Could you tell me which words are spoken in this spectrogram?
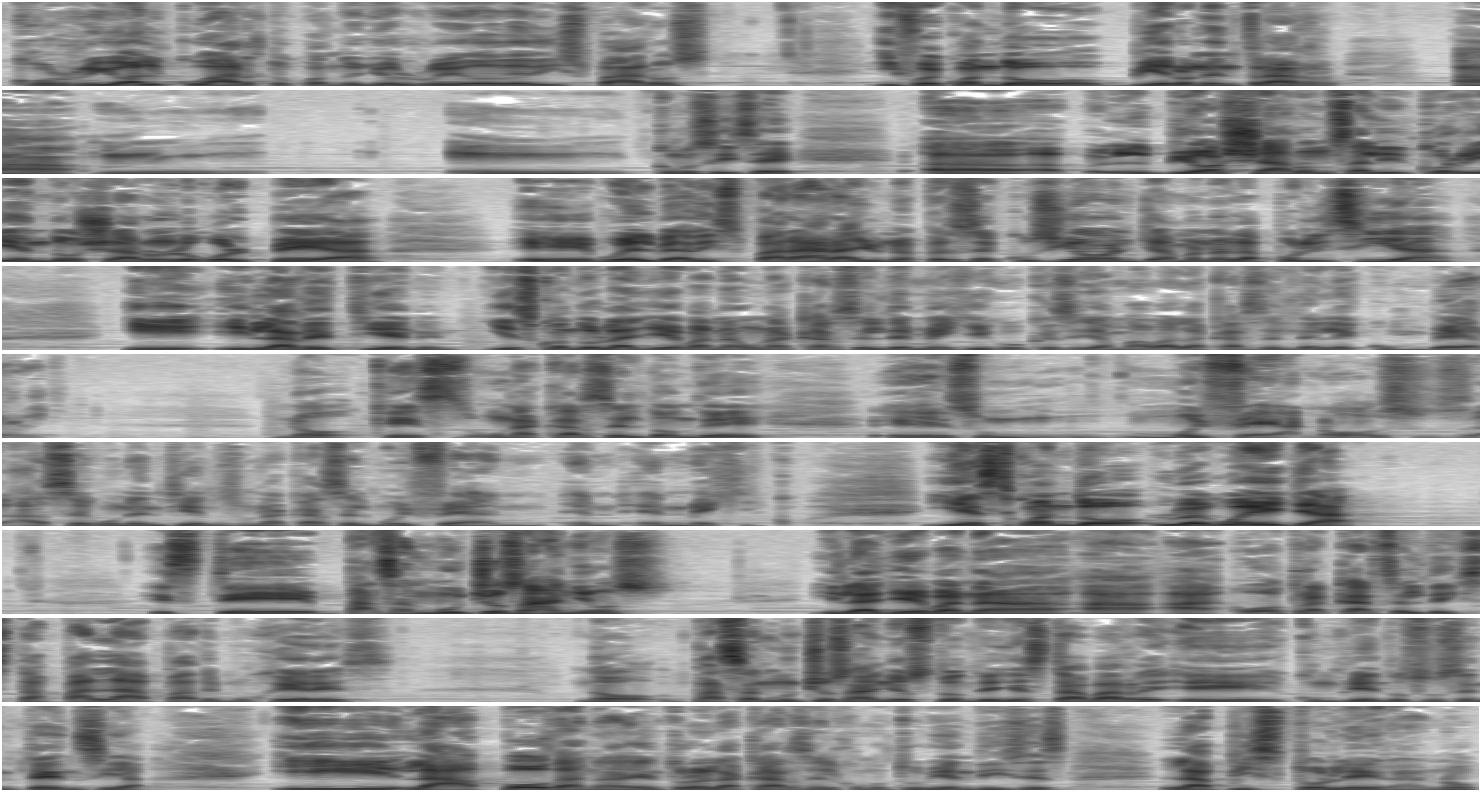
corrió al cuarto cuando oyó el ruido de disparos y fue cuando vieron entrar a... Mm, mm, ¿Cómo se dice? vio a Sharon salir corriendo, Sharon lo golpea, eh, vuelve a disparar, hay una persecución, llaman a la policía y, la detienen. Y es cuando la llevan a una cárcel de México que se llamaba la cárcel de Lecumberri. ¿no? Que es una cárcel donde es un, muy fea, ¿no? Según entiendo, es una cárcel muy fea en, México. Y es cuando luego ella, este, pasan muchos años y la llevan a, otra cárcel de Iztapalapa de mujeres, ¿no? Pasan muchos años donde ella estaba eh, cumpliendo su sentencia y la apodan adentro de la cárcel, como tú bien dices, la pistolera, ¿no?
